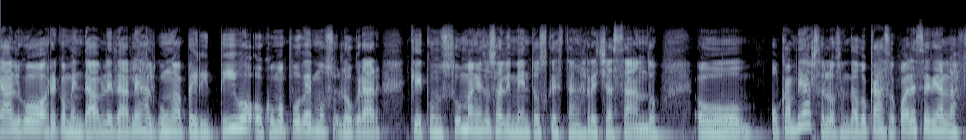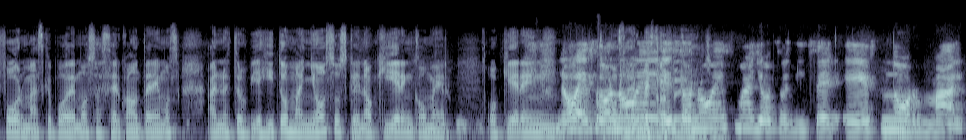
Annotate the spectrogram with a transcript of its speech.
algo recomendable darles algún aperitivo o cómo podemos lograr que consuman esos alimentos que están rechazando o, o cambiárselos en dado caso? ¿Cuáles serían las formas? Que podemos hacer cuando tenemos a nuestros viejitos mañosos que no quieren comer o quieren... No, eso no es, eso no es mañoso, Giselle, es normal.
